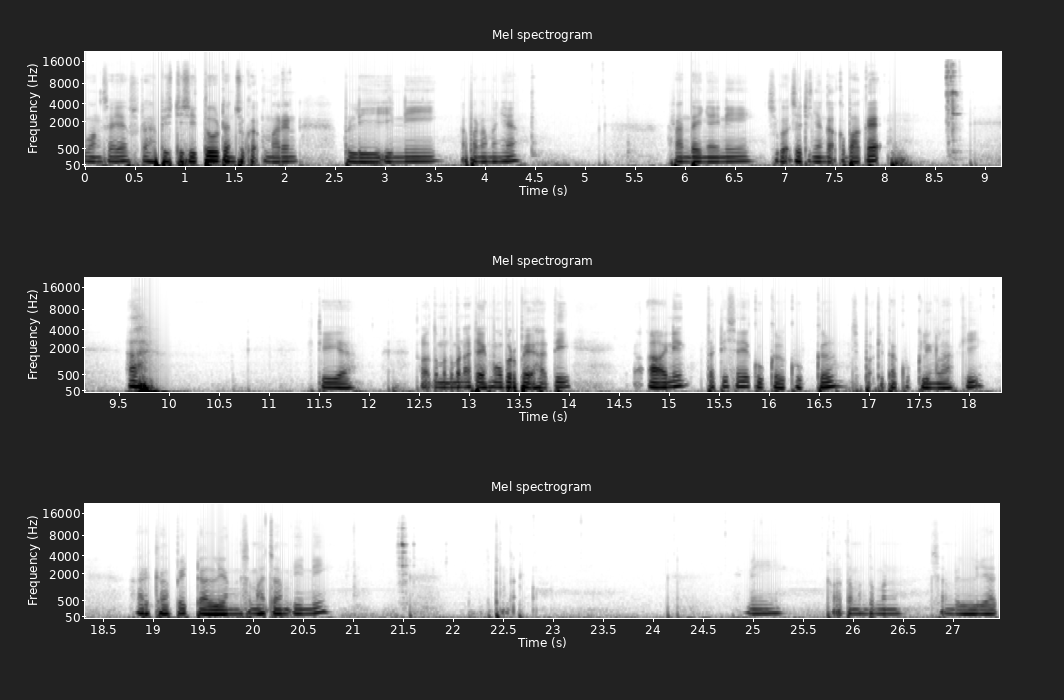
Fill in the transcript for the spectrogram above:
uang saya sudah habis di situ dan juga kemarin beli ini apa namanya rantainya ini juga jadinya nggak kepake. Ah. Jadi ya kalau teman-teman ada yang mau berbaik hati uh, ini tadi saya google google coba kita googling lagi harga pedal yang semacam ini. Ini kalau teman-teman sambil lihat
